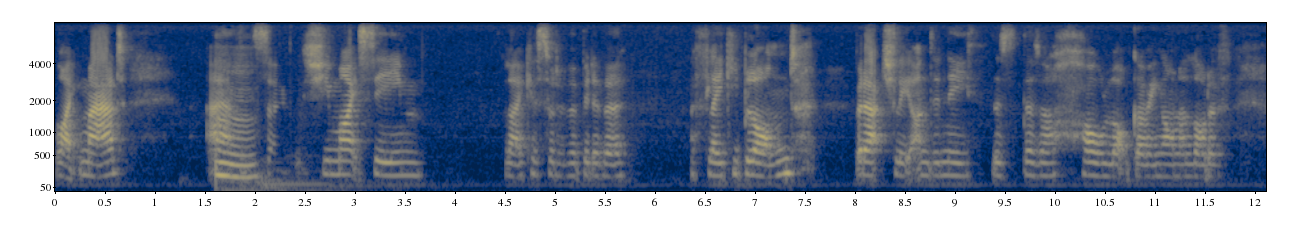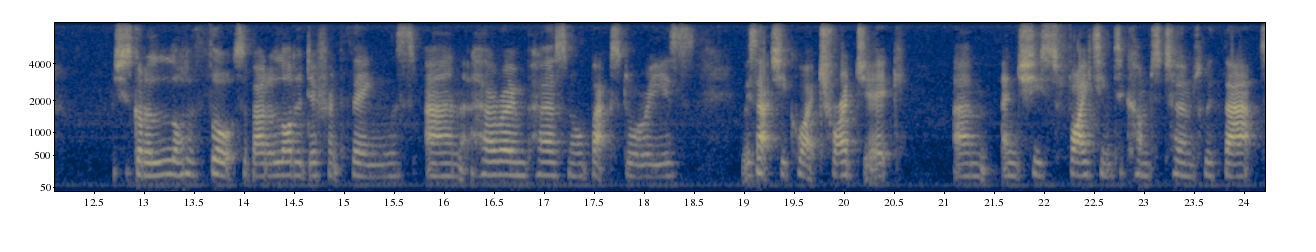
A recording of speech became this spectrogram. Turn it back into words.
like mad, and mm. so she might seem like a sort of a bit of a, a flaky blonde, but actually underneath there's there's a whole lot going on, a lot of she's got a lot of thoughts about a lot of different things, and her own personal backstory is was actually quite tragic, um, and she's fighting to come to terms with that,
